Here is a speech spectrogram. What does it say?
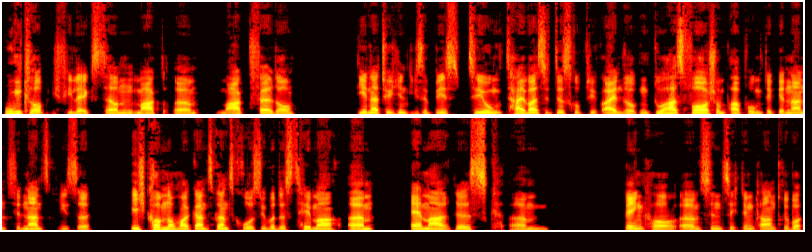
unglaublich viele externe Markt, äh, Marktfelder, die natürlich in diese Beziehung teilweise disruptiv einwirken. Du hast vorher schon ein paar Punkte genannt, Finanzkrise, ich komme nochmal ganz, ganz groß über das Thema ähm, Emma-Risk. Ähm, Banker äh, sind sich dem Klaren drüber.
